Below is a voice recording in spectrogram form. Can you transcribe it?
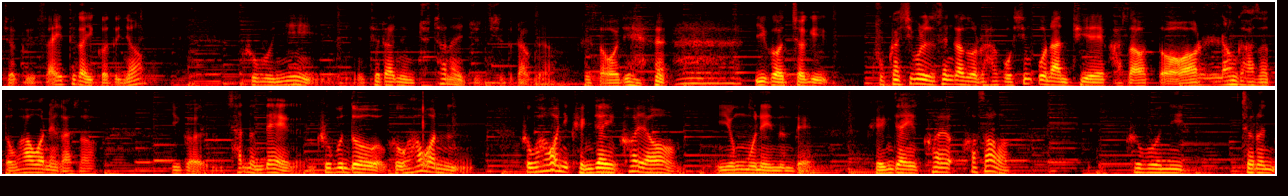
저그 사이트가 있거든요. 그분이 제라늄 추천해 주시더라고요. 그래서 어제 이거 저기 국화 심을 생각을 하고 심고 난 뒤에 가서 또 얼른 가서 또 화원에 가서 이거 샀는데 그분도 그 화원 그 화원이 굉장히 커요. 이 용문에 있는데 굉장히 커, 커서 그분이 저는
